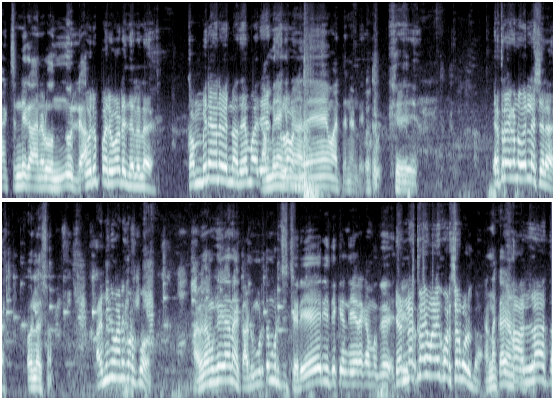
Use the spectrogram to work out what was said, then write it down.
accident കാര്യങ്ങളൊന്നുമില്ല ഒരു പരിപാടി ഇല്ലല്ലേ കമ്പനി അങ്ങനെ വരുന്നു? അതേമാതിരി കമ്പനി അങ്ങനെ വണ്ടി. അതേമാതിരി തന്നെ ഉണ്ട്. ഓക്കേ. എത്ര ഒരു ലക്ഷം അല്ലേ? ഒരു ലക്ഷം. അമിന് വേണമെങ്കിൽ കുറക്കുവോ? അത് നമുക്ക് കടുമുടുത്തം പിടിച്ച് ചെറിയ രീതിക്ക് എന്തെങ്കിലും നമുക്ക് എണ്ണക്കായ് വേണമെങ്കിൽ കുറച്ചും കൊടുക്കാം. എണ്ണക്കായ അല്ലാത്ത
